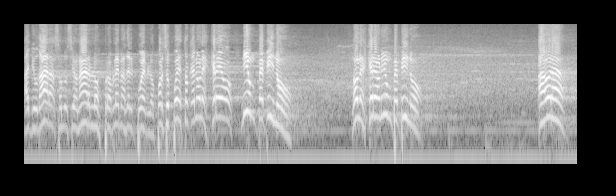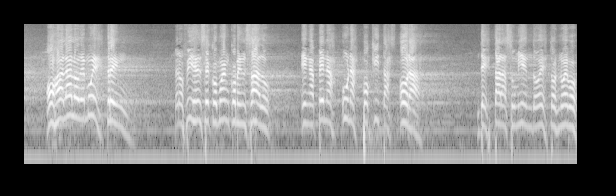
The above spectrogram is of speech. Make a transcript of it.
ayudar a solucionar los problemas del pueblo. Por supuesto que no les creo ni un pepino. No les creo ni un pepino. Ahora, ojalá lo demuestren. Pero fíjense cómo han comenzado en apenas unas poquitas horas de estar asumiendo estos nuevos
